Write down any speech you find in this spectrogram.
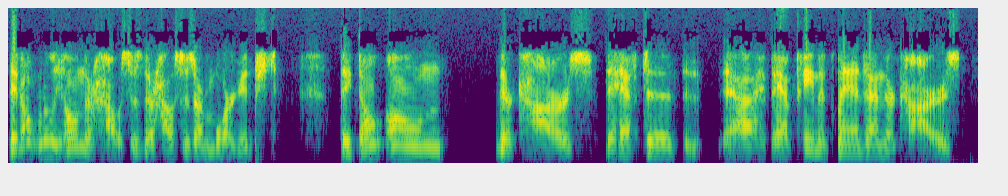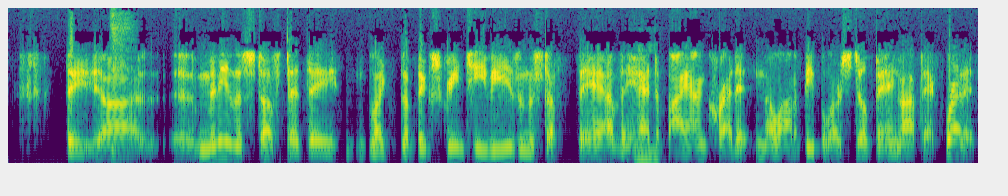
They don't really own their houses. Their houses are mortgaged. They don't own their cars. They have to uh, have payment plans on their cars. They uh, many of the stuff that they like the big screen TVs and the stuff they have, they had to buy on credit, and a lot of people are still paying off that credit.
